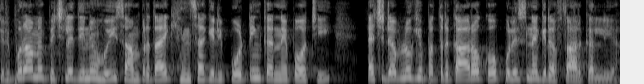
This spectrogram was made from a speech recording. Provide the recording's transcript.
त्रिपुरा में पिछले दिनों हुई सांप्रदायिक हिंसा की रिपोर्टिंग करने पहुँची एचडब्ल्यू के पत्रकारों को पुलिस ने गिरफ़्तार कर लिया।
